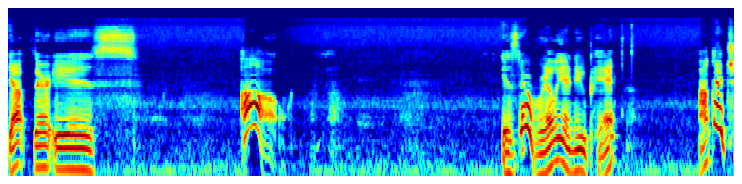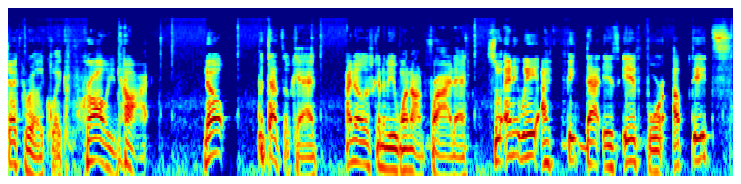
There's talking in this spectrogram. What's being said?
Yep, there is... Oh! is there really a new pit? I'm gonna check really quick. Probably not. Nope, but that's okay. I know there's gonna be one on Friday. So anyway, I think that is it for updates.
